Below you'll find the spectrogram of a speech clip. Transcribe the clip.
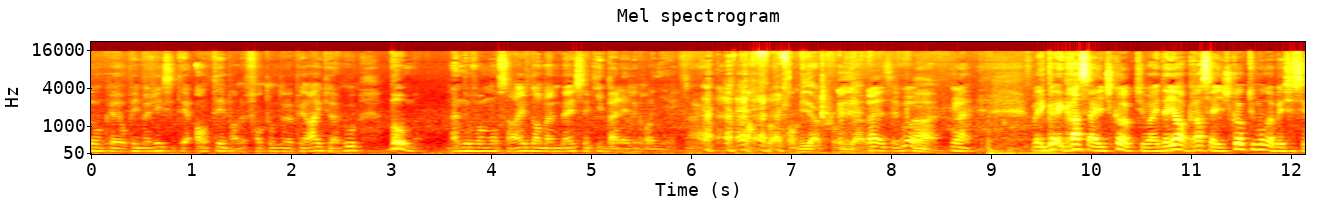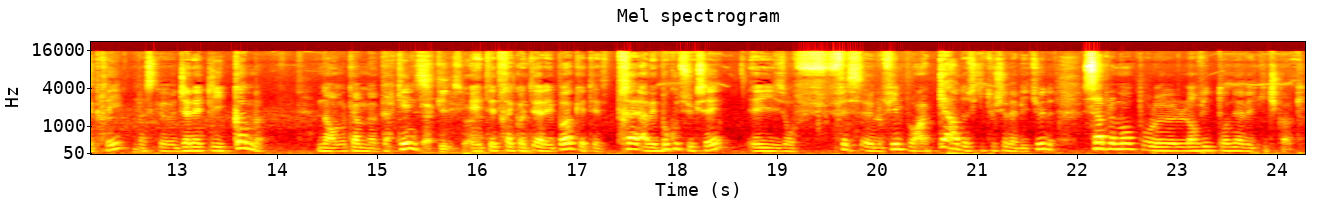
donc euh, on peut imaginer que c'était hanté par le fantôme de l'opéra et que tout d'un coup, boum, un nouveau monstre arrive, Norman Bates, et qui balaie le grenier. Parfait, formidable, formidable. Ouais, c'est beau. Ouais. Ouais. Mais grâce à Hitchcock, tu vois. Et d'ailleurs, grâce à Hitchcock, tout le monde a baissé ses prix parce que Janet Leigh, comme, non, comme Perkins, Perkins, ouais. était très coté à l'époque, était très, avait beaucoup de succès. Et ils ont fait le film pour un quart de ce qui touchait d'habitude, simplement pour le- l'envie de tourner avec Hitchcock.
